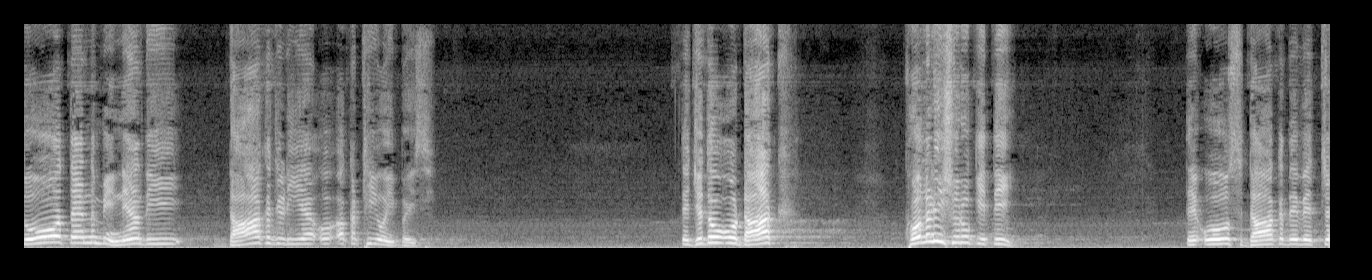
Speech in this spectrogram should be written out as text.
2-3 ਮਹੀਨਿਆਂ ਦੀ ਡਾਕ ਜਿਹੜੀ ਹੈ ਉਹ ਇਕੱਠੀ ਹੋਈ ਪਈ ਸੀ। ਤੇ ਜਦੋਂ ਉਹ ਡਾਕ ਖੋਲਣੀ ਸ਼ੁਰੂ ਕੀਤੀ, ਤੇ ਉਸ ਡਾਕ ਦੇ ਵਿੱਚ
